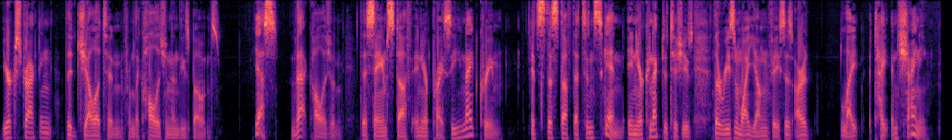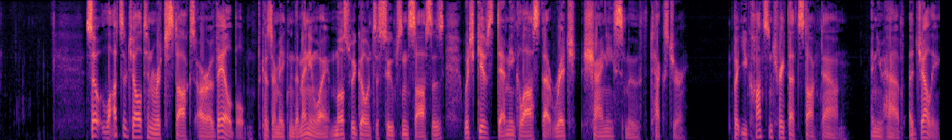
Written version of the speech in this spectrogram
You're extracting the gelatin from the collagen in these bones. Yes, that collagen, the same stuff in your pricey night cream. It's the stuff that's in skin, in your connective tissues, the reason why young faces are light, tight, and shiny. So lots of gelatin rich stocks are available because they're making them anyway. Most would go into soups and sauces, which gives demi glace that rich, shiny, smooth texture. But you concentrate that stock down and you have a jelly,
